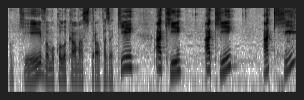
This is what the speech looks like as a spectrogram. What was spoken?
Ok, vamos colocar umas tropas aqui. Aqui. Aqui. Aqui.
